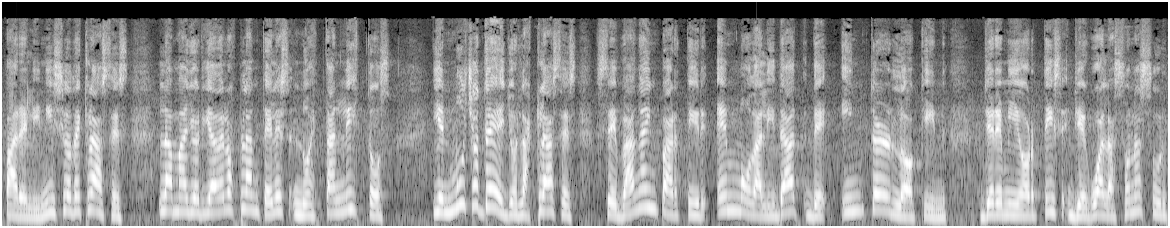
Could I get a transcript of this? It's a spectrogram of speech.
para el inicio de clases, la mayoría de los planteles no están listos y en muchos de ellos las clases se van a impartir en modalidad de interlocking. Jeremy Ortiz llegó a la zona sur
